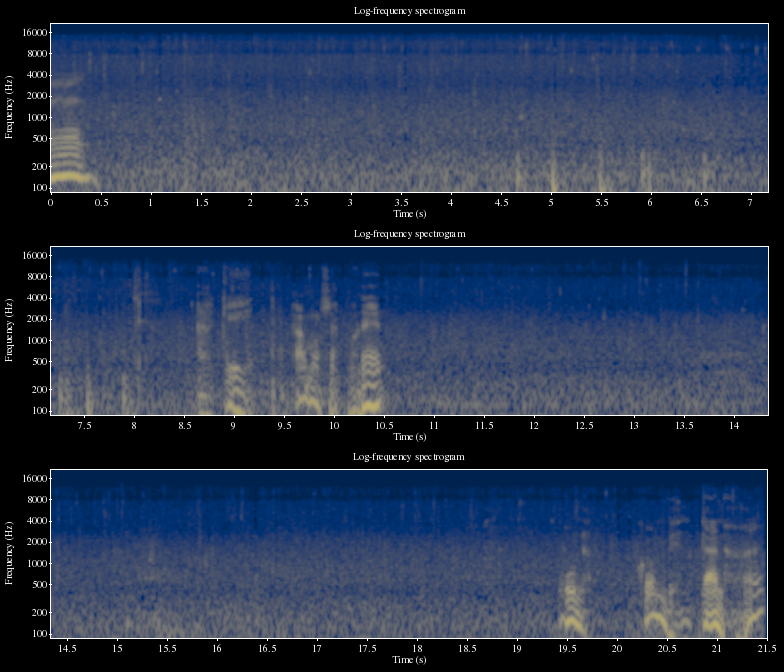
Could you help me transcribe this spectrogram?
Vale. Aquí vamos a poner una con ventana. ¿eh?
